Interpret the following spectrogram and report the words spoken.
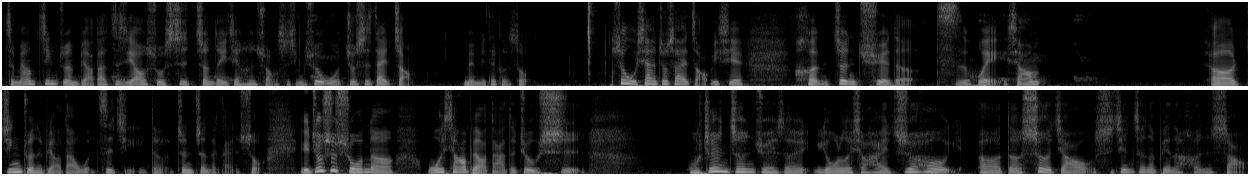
怎么样精准表达自己，要说是真的一件很爽的事情。所以我就是在找。妹妹在咳嗽，所以我现在就是在找一些很正确的词汇，想要呃精准的表达我自己的真正的感受。也就是说呢，我想要表达的就是，我认真觉得有了小孩之后，呃的社交时间真的变得很少。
